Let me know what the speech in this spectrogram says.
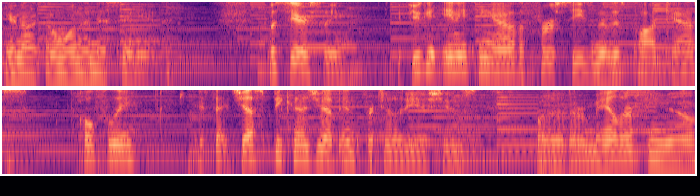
you're not going to want to miss any of it. But seriously, if you get anything out of the first season of this podcast, hopefully it's that just because you have infertility issues, whether they're male or female,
